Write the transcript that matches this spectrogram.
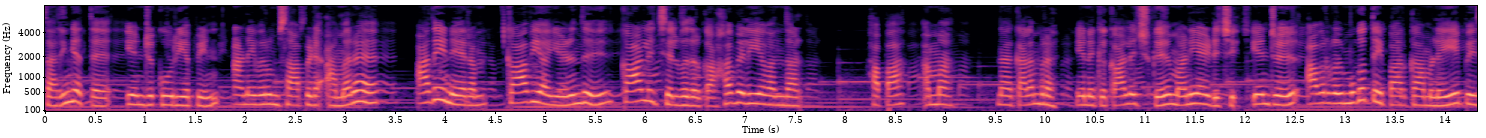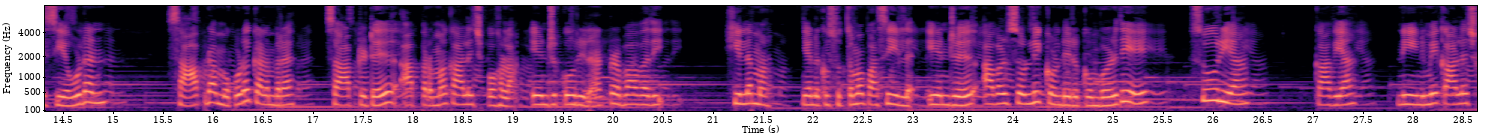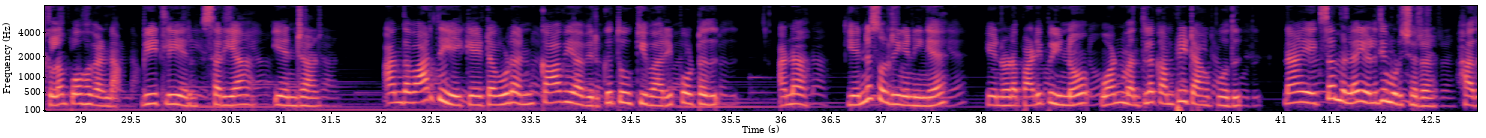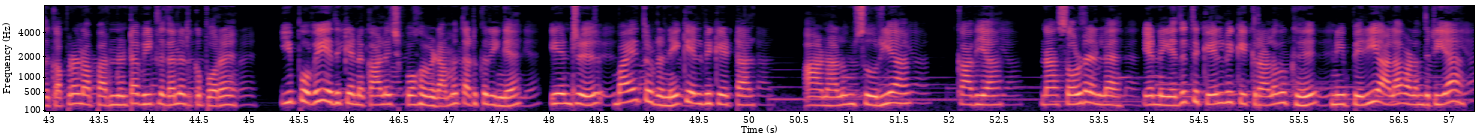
சரிங்கத்த என்று கூறிய பின் அனைவரும் சாப்பிட அமர அதே நேரம் காவியா எழுந்து காலை செல்வதற்காக வெளியே வந்தாள். அப்பா அம்மா நான் கிளம்புறேன். எனக்கு காலேஜுக்கு மணி ஆயிடுச்சு என்று அவர்கள் முகத்தை பார்க்காமலேயே பேசியவுடன் சாப்பிடாம கூட கிளம்புற. சாப்பிட்டுட்டு அப்புறமா காலேஜ் போகலாம் என்று கூறினார் பிரபாவதி. இல்லம்மா எனக்கு சுத்தமா பசி இல்லை என்று அவள் சொல்லி கொண்டிருக்கும் பொழுதே சூர்யா காவ்யா நீ இனிமே காலேஜ்க்கெல்லாம் போக வேண்டாம். வீட்லயே இரு சரியா? என்றான் அந்த வார்த்தையை கேட்டவுடன் காவ்யாவிற்கு தூக்கி வாரி போட்டது. அண்ணா என்ன சொல்றீங்க நீங்க? என்னோட படிப்பு இன்னும் ஒன் மந்த்ல கம்ப்ளீட் ஆக போகுது. நான் எக்ஸாம் எல்லாம் எழுதி முடிச்சிடுறேன். அதுக்கப்புறம் நான் பர்மனண்டா வீட்டுல தானே இருக்க போறேன். இப்போவே எதுக்கு என்ன காலேஜ் போக விடாம தடுக்கிறீங்க? என்று பயத்துடனே கேள்வி கேட்டாள். ஆனாலும் சூர்யா காவியா நான் சொல்றேன்ல என்னை எதிர்த்து கேள்வி கேட்கிற அளவுக்கு நீ பெரிய ஆளா வளர்ந்துட்டியா?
